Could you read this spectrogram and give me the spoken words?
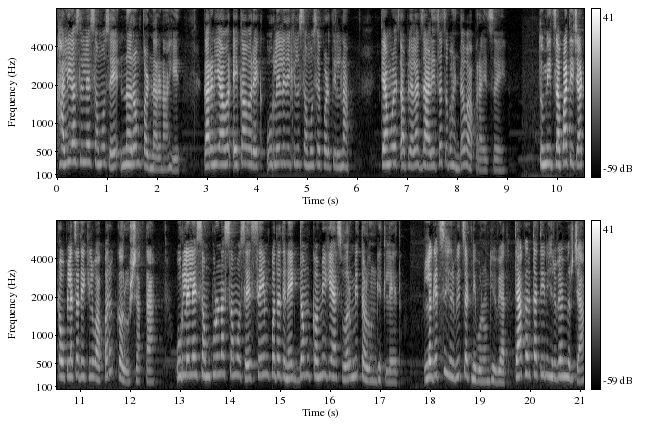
खाली असलेले समोसे नरम पडणार नाहीत कारण यावर एकावर एक उरलेले देखील समोसे पडतील ना? त्यामुळेच आपल्याला जाळीचंच भांडं वापरायचं आहे तुम्ही चपातीच्या टोपल्याचा देखील वापर करू शकता. उरलेले संपूर्ण समोसे सेम पद्धतीने एकदम कमी गॅसवर मी तळून घेतले आहेत लगेच हिरवी चटणी बनवून घेऊयात. त्याकरता तीन हिरव्या मिरच्या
